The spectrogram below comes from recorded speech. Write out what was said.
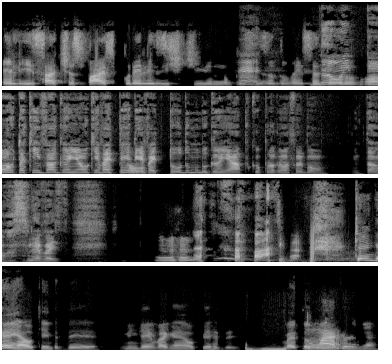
ele satisfaz por ele existir. Não precisa do Não vencedor. não. importa quem vai ganhar ou quem vai perder, Não. vai todo mundo ganhar porque o programa foi bom. Então, assim, né, vai... Uhum. Quem ganhar ou quem perder, ninguém vai ganhar ou perder. Vai todo Não é? mundo ganhar.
